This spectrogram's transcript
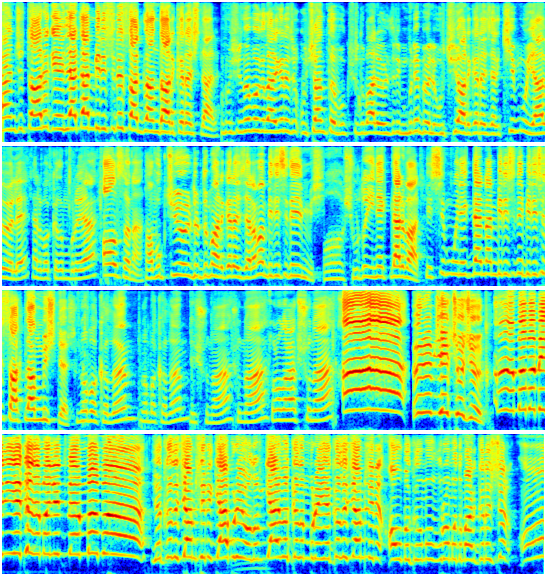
Bence Tarık evlerden birisine saklandı arkadaşlar. Şuna bakın arkadaşlar uçan tavuk. Şunu bari öldüreyim. Bu ne böyle uçuyor arkadaşlar. Kim bu ya böyle? Gel bakalım buraya. Al sana. Tavukçuyu öldürdüm arkadaşlar ama birisi değilmiş. Aa şurada inekler var. Kesin bu ineklerden birisine birisi saklanmıştır. Şuna bakalım. Şuna bakalım. Bir Şuna. Şuna. Son olarak şuna. Aa! Örümcek çocuk. Aa baba beni yakalama lütfen baba. Yakalayacağım seni. Gel buraya oğlum. Gel bakalım buraya. Yakalayacağım seni. Al bakalım. O vuramadım arkadaşlar. Aa,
